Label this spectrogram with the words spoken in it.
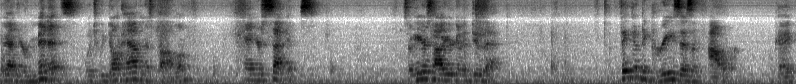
you have your minutes, which we don't have in this problem, and your seconds. So here's how you're going to do that. Think of degrees as an hour, okay?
